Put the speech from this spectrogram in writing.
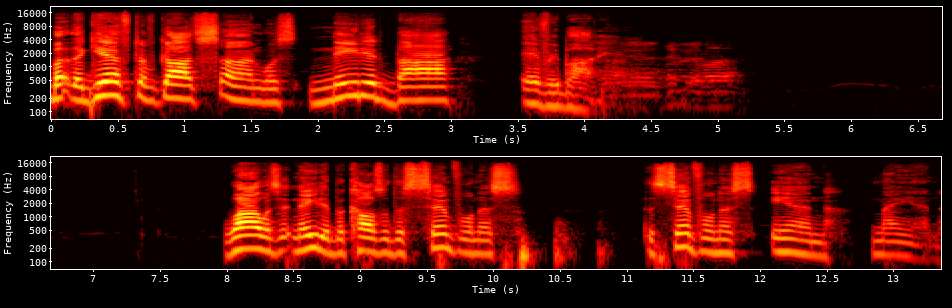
But the gift of God's Son was needed by everybody. Why was it needed? Because of the sinfulness, the sinfulness in man.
